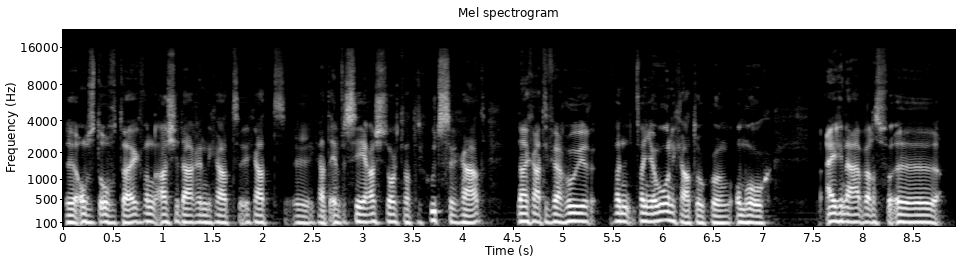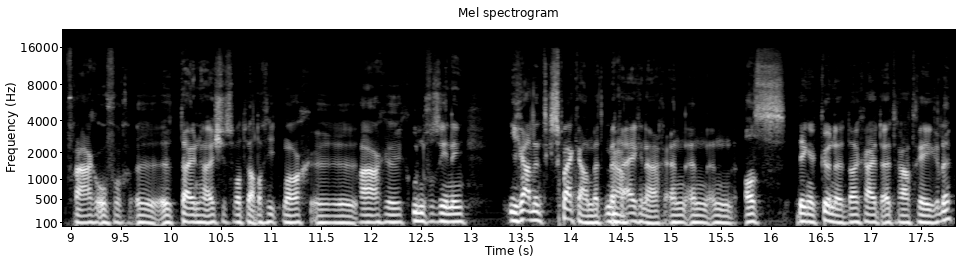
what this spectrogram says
uh, om ze te overtuigen van als je daarin gaat, gaat, gaat investeren, als je zorgt dat het goedste gaat, dan gaat die verhuur van, van je woning gaat ook omhoog. Eigenaar wel eens vragen over tuinhuisjes, wat wel of niet mag, hagen, groenvoorziening. Je gaat in het gesprek aan met, met ja. de eigenaar. En, en, en als dingen kunnen, dan ga je het uiteraard regelen.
